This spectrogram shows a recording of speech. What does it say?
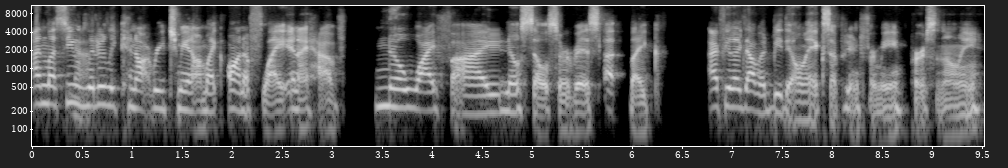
Unless you Yeah. literally cannot reach me and I'm like on a flight and I have no Wi-Fi, no cell service. Uh, like I feel like that would be the only exception for me personally.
